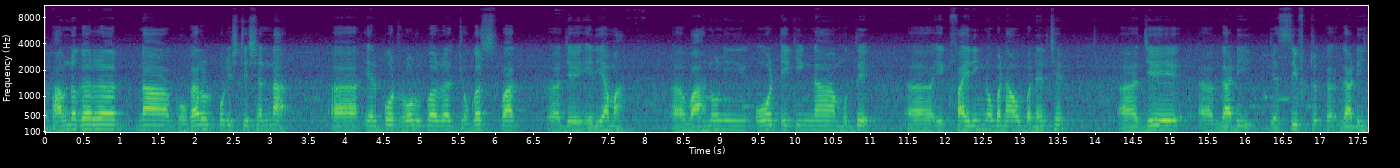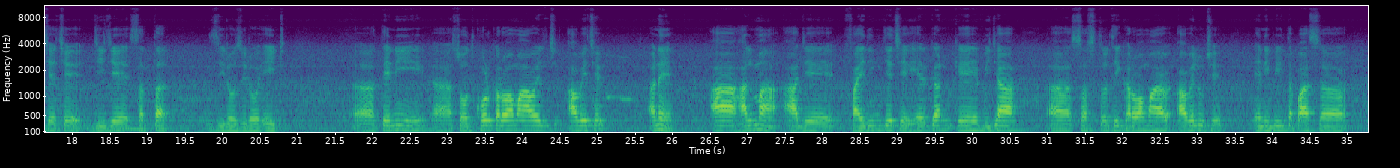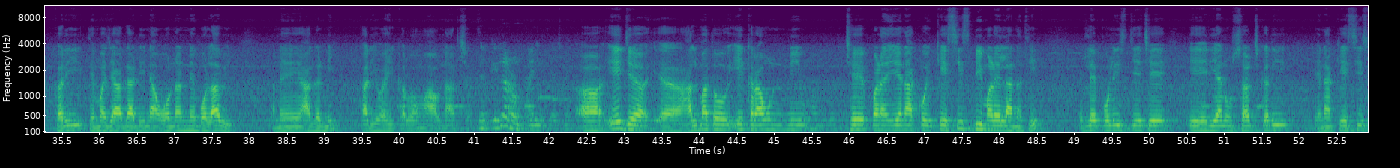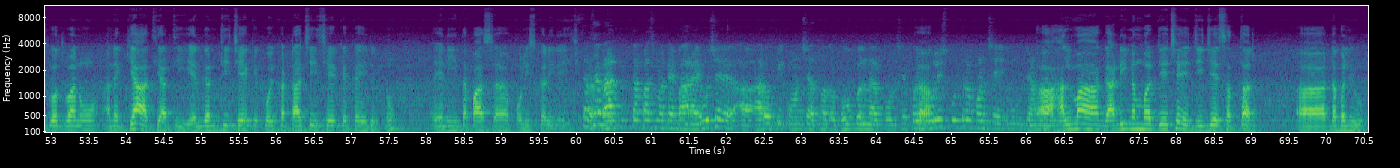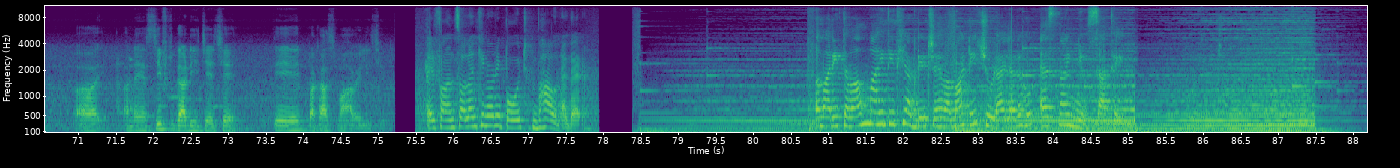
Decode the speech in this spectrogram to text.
ભાવનગરના ઘોઘા રોડ પોલીસ સ્ટેશનના એરપોર્ટ રોડ ઉપર જોગર્સ પાર્ક જે એરિયામાં વાહનોની ઓવરટેકિંગના મુદ્દે એક ફાયરિંગનો બનાવ બનેલ છે. જે ગાડી, જે સ્વિફ્ટ ગાડી જે છે જી જે સત્તર ઝીરો ઝીરો એઇટ તેની શોધખોળ કરવામાં આવેલ આવે છે. અને આ હાલમાં આ જે ફાયરિંગ જે છે, એરગન કે બીજા શસ્ત્રથી કરવામાં આવેલું છે, એની બી તપાસ કરી તેમજ આ ગાડીના ઓનરને બોલાવી અને આગળની કાર્યવાહી કરવામાં આવનાર છે. એ જ હાલમાં તો એક રાઉન્ડની છે પણ એના કોઈ કેસીસ બી મળેલા નથી. એટલે પોલીસ જે છે એ એરિયાનું સર્ચ કરી એના કેસીસ ગોતવાનું અને ક્યાં હથિયારથી એરગનથી છે કે કોઈ કટાચી છે કે કઈ રીતનું એની તપાસ પોલીસ કરી રહી છે. તપાસમાં કઈ બહાર આવ્યું છે? આરોપી કોણ છે અથવા તો ભોગ બનનાર કોણ છે? કોઈ પોલીસ પુત્ર પણ છે એવું જાણવા હાલમાં ગાડી નંબર જે છે જીજે સત્તર ડબલ્યુ અને સ્વિફ્ટ ગાડી જે છે તે પ્રકાશમાં આવેલી છે. ઇરફાન સોલંકીનો રિપોર્ટ ભાવનગર. અમારી તમામ માહિતીથી અપડેટ રહેવા માટે જોડાયેલા રહો એસ નાઇન ન્યૂઝ સાથે.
